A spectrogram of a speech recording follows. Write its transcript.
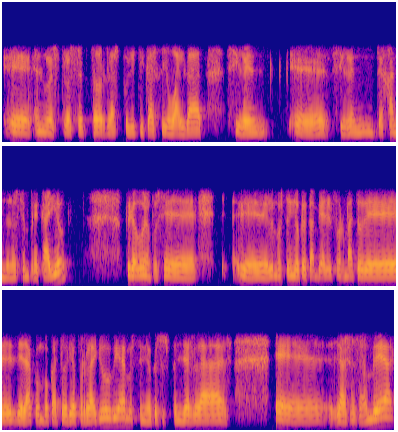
eh, en nuestro sector las políticas de igualdad siguen eh, siguen dejándonos en precario. Pero bueno pues eh, eh, hemos tenido que cambiar el formato de, la convocatoria por la lluvia hemos tenido que suspender las eh, las asambleas.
